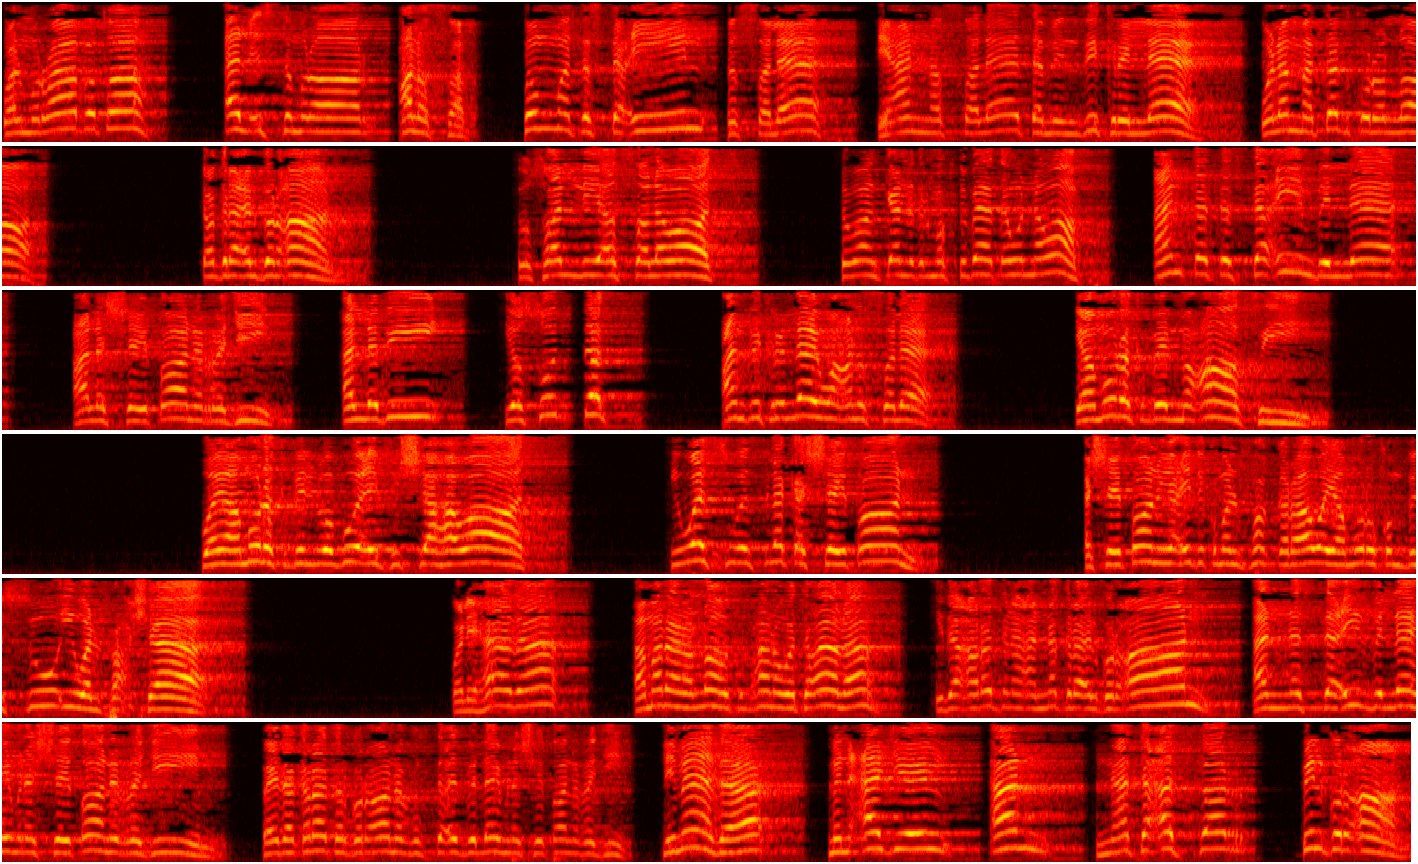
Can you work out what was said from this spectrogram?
والمرابطة الاستمرار على الصبر. ثم تستعين بالصلاة لأن الصلاة من ذكر الله. ولما تذكر الله تقرأ القرآن. تصلي الصلوات سواء كانت المكتوبات أو النوافل أنت تستعين بالله على الشيطان الرجيم الذي يصدك عن ذكر الله وعن الصلاة يأمرك بالمعاصي ويأمرك بالوقوع في الشهوات يوسوس لك الشيطان. الشيطان يعيدكم الفقر ويأمركم بالسوء والفحشاء. ولهذا أمرنا الله سبحانه وتعالى إذا أردنا أن نقرأ القرآن أن نستعيذ بالله من الشيطان الرجيم. فإذا قرأت القرآن فاستعذ بالله من الشيطان الرجيم. لماذا؟ من أجل أن نتأثر بالقرآن.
